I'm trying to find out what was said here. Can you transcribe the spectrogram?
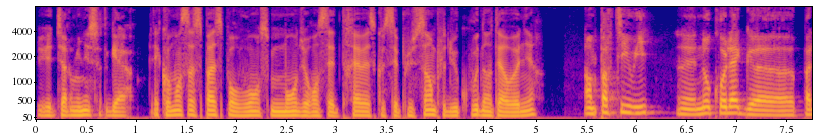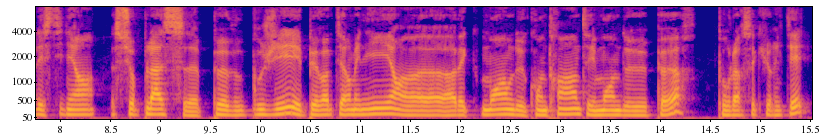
et terminer cette guerre. Et comment ça se passe pour vous en ce moment, durant cette trêve? Est-ce que c'est plus simple, du coup, d'intervenir? En partie, oui. Euh, nos collègues palestiniens sur place peuvent bouger et peuvent intervenir avec moins de contraintes et moins de peur pour leur sécurité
